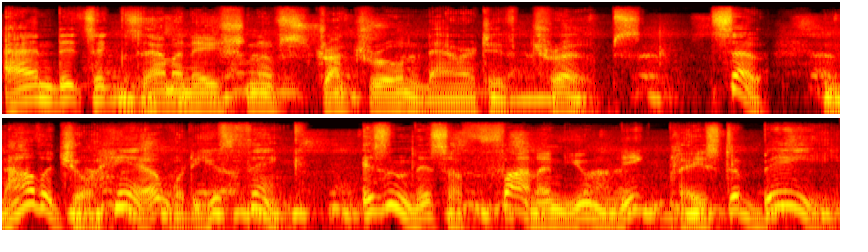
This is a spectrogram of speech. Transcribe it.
and its examination of structural narrative tropes. So, now that you're here, what do you think? Isn't this a fun and unique place to be?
